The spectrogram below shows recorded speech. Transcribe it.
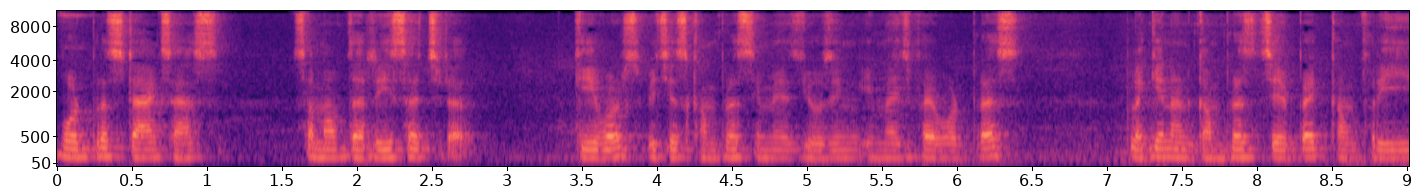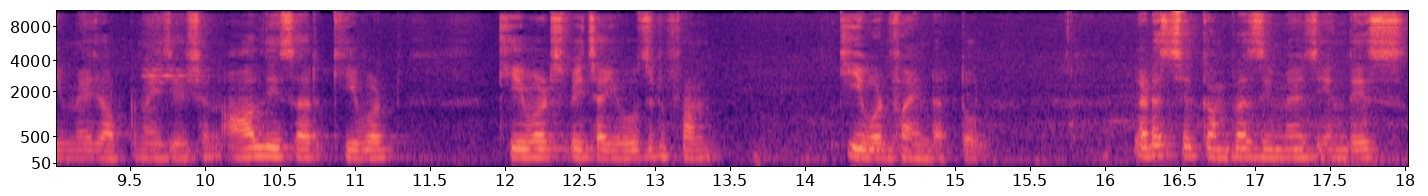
WordPress tags as some of the researched uh, keywords which is compress image using Imagify WordPress plugin and compress JPEG come free image optimization. All these are keyword keywords which are used from keyword finder tool. Let us check compress image in this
